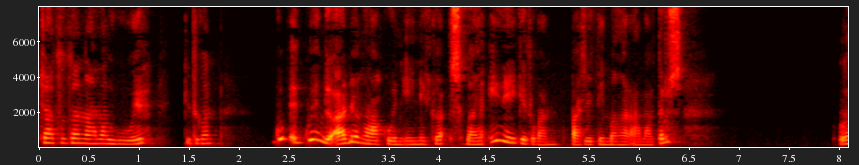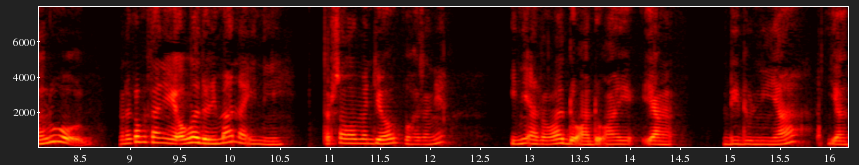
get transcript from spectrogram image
Catatan amal gue gitu kan gue eh, gue nggak ada ngelakuin ini ke sebanyak ini gitu kan pasti timbangan amal terus lalu mereka bertanya ya Allah dari mana ini terus Allah menjawab bahasanya ini adalah doa-doa yang di dunia yang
